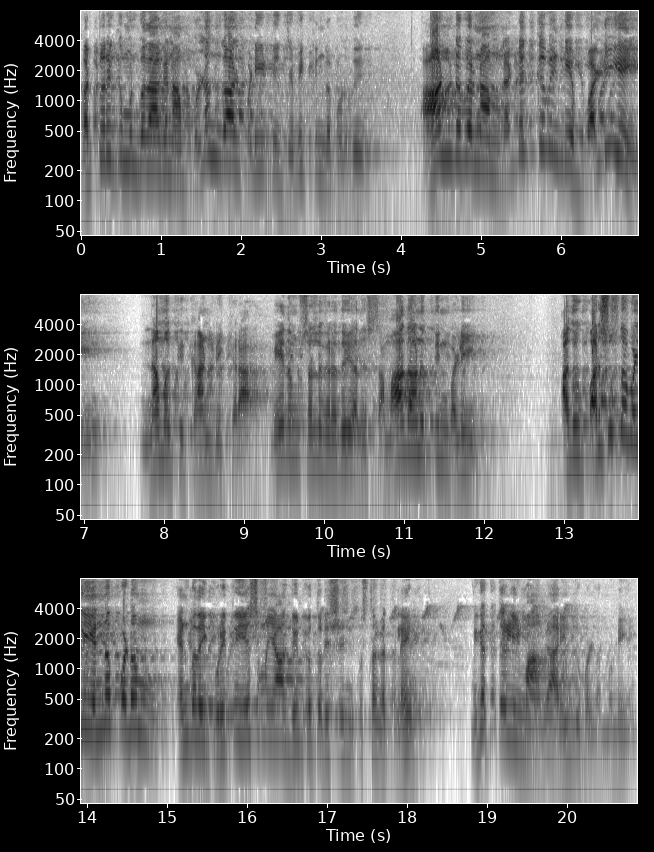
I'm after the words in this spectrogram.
கர்த்தருக்கு முன்பதாக நாம் முழங்கால் படியிட்டு ஜெபிக்கின்ற பொழுது ஆண்டவர் நாம் நடக்க வேண்டிய வழியை நமக்கு காண்பிக்கிறார். வேதம் சொல்லுகிறது அது சமாதானத்தின் வழி. அது பரிசுத்த வழி என்னப்படும் என்பதை குறித்து ஏசாயா தீர்க்கதரிசின் புஸ்தகத்திலே மிக தெளிவாக அறிந்து கொள்ள முடியும்.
